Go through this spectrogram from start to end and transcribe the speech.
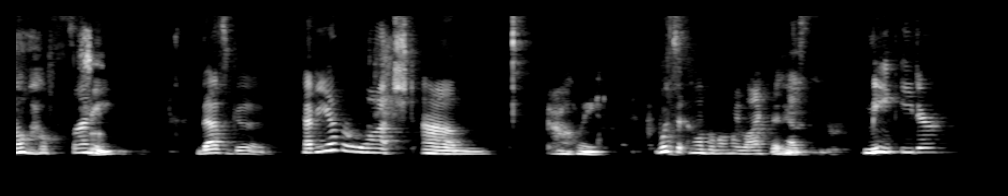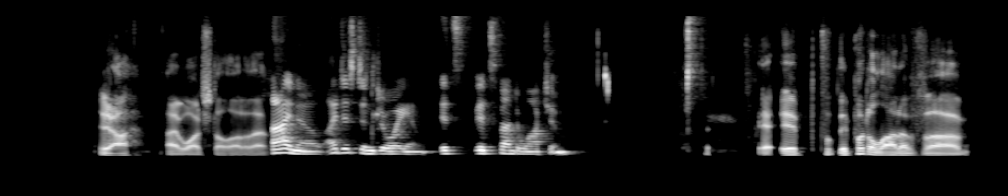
Oh, how funny. That's good. Have you ever watched um golly, what's it called? The one we like that has Meat Eater? Yeah, I watched a lot of that. I know. I just enjoy him. It's it's fun to watch him. It, it they put a lot of. Um,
